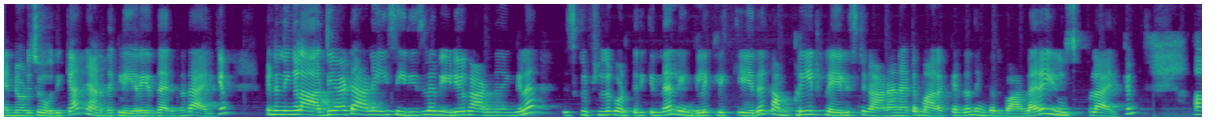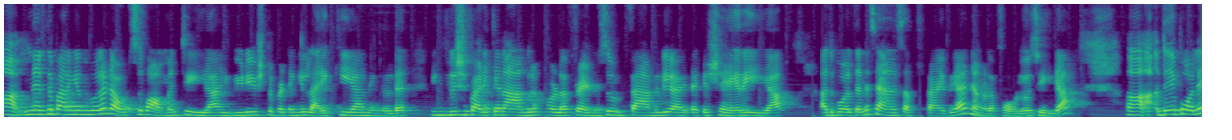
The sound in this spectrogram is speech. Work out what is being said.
എന്നോട് ചോദിക്കാം. ഞാനത് ക്ലിയർ ചെയ്ത് തരുന്നതായിരിക്കും. പിന്നെ നിങ്ങൾ ആദ്യമായിട്ടാണ് ഈ സീരീസിലെ വീഡിയോ കാണുന്നതെങ്കിൽ ഡിസ്ക്രിപ്ഷനിൽ കൊടുത്തിരിക്കുന്ന ലിങ്കിൽ ക്ലിക്ക് ചെയ്ത് കംപ്ലീറ്റ് പ്ലേലിസ്റ്റ് കാണാനായിട്ട് മറക്കരുത്. നിങ്ങൾക്ക് അത് വളരെ യൂസ്ഫുൾ ആയിരിക്കും. നേരത്തെ പറഞ്ഞതുപോലെ ഡൗട്ട്സ് കോമന്റ് ചെയ്യുക. ഈ വീഡിയോ ഇഷ്ടപ്പെട്ടെങ്കിൽ ലൈക്ക് ചെയ്യുക. നിങ്ങളുടെ ഇംഗ്ലീഷ് പഠിക്കാൻ ആഗ്രഹമുള്ള ഫ്രണ്ട്സും ഫാമിലിയും ആയിട്ടൊക്കെ ഷെയർ ചെയ്യുക. അതുപോലെ തന്നെ ചാനൽ സബ്സ്ക്രൈബ് ചെയ്യുക. ഞങ്ങളെ ഫോളോ ചെയ്യുക. അതേപോലെ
